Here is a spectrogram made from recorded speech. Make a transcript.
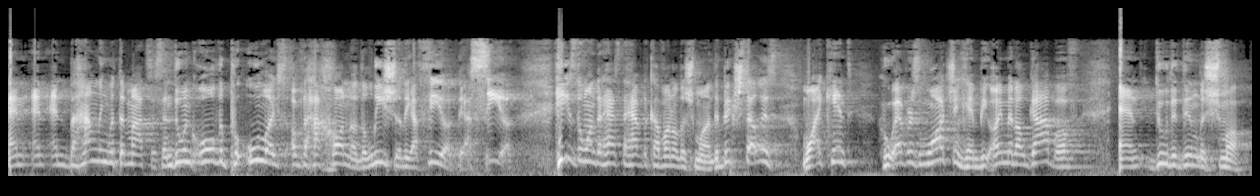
and, and, and behandling with the matzahs and doing all the pu'ulais of the hachana, the lisha, the afiyah, the asiya, he's the one that has to have the kavanah lishma. And the big shtel is, why can't whoever's watching him be oimed al gabov and do the din lishma?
